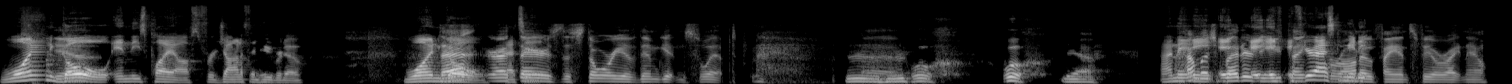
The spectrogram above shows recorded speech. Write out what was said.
One Yeah. goal in these playoffs for Jonathan Huberdeau. One That goal. right That's there it. is the story of them getting swept. Mhm. Woo. Woo. yeah. I mean, How much i- better i- do you if, if think you're asking Toronto me, to, fans feel right now?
